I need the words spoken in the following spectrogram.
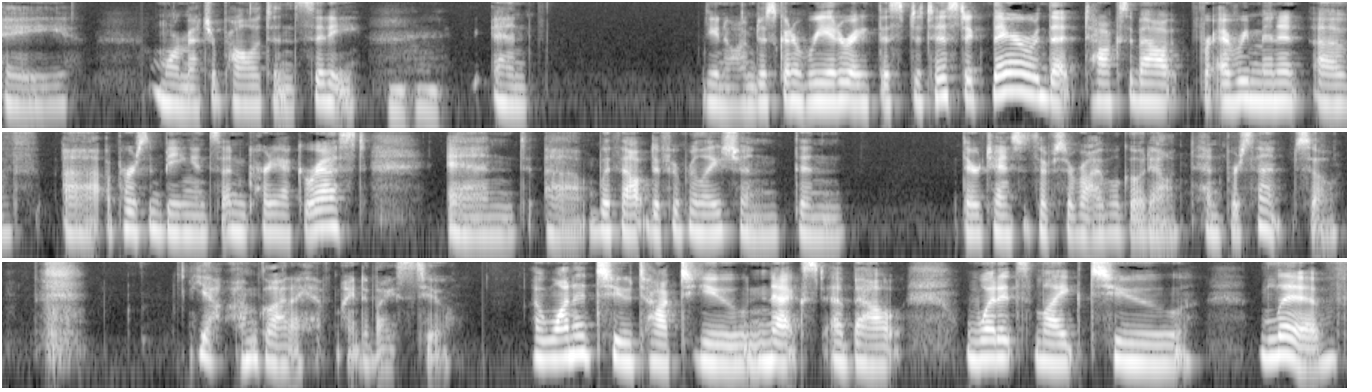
a more metropolitan city. And, you know, I'm just going to reiterate the statistic there that talks about for every minute of uh, a person being in sudden cardiac arrest and uh, without defibrillation, then their chances of survival go down 10%. So, yeah, I'm glad I have my device too. I wanted to talk to you next about what it's like to live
